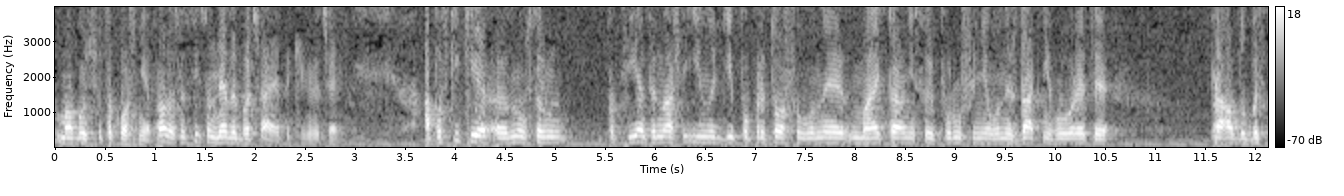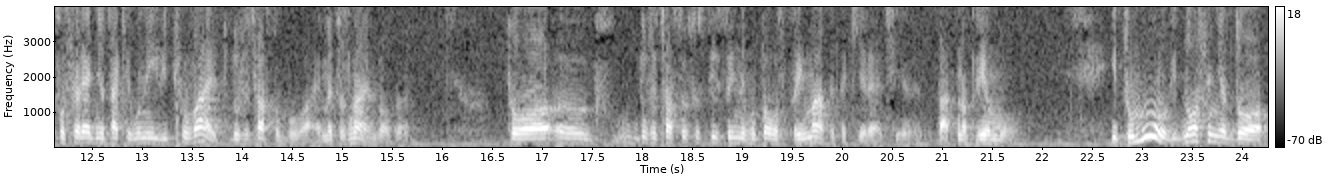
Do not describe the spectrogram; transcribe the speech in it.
Мабуть, що також ні. Правда, суспільство не вибачає таких речей. А оскільки, е, ну, скажімо, пацієнти наші іноді, попри те, що вони мають певні свої порушення, вони здатні говорити правду безпосередньо так, як вони її відчувають, то дуже часто буває, ми то знаємо добре. То е, дуже часто суспільство і не готово сприймати такі речі так, напряму. І тому відношення до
